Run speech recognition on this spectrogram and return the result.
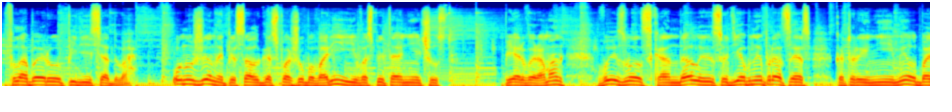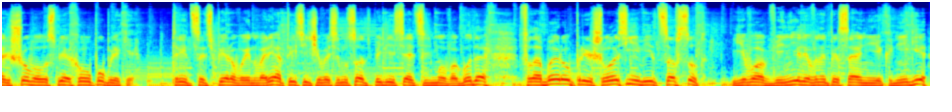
Флаберу 52. Он уже написал «Госпожу Бавари» и «Воспитание чувств». Первый роман вызвал скандал и судебный процесс, который не имел большого успеха у публики. 31 января 1857 года Флаберу пришлось явиться в суд. Его обвинили в написании книги,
